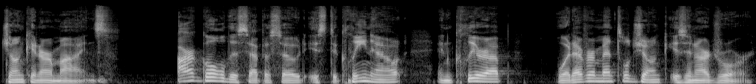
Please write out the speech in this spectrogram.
junk in our minds. Our goal this episode is to clean out and clear up whatever mental junk is in our drawer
